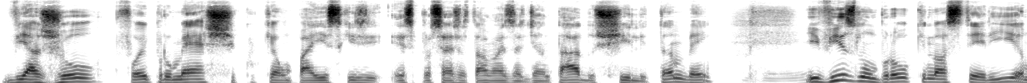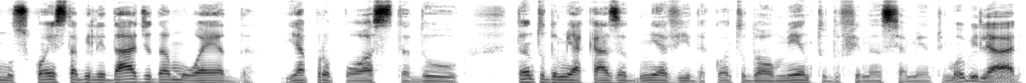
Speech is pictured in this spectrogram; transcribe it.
viajou, foi para o México, que é um país que esse processo já estava mais adiantado, Chile também, uhum. e vislumbrou que nós teríamos com a estabilidade da moeda e a proposta do tanto do Minha Casa Minha Vida quanto do aumento do financiamento imobiliário,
